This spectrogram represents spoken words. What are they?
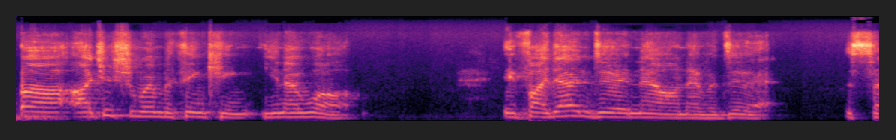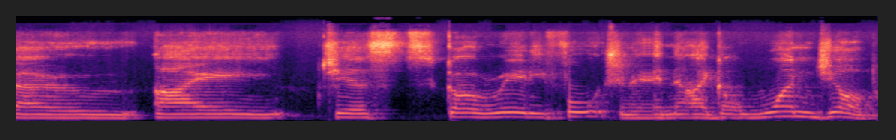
But I just remember thinking, you know what? If I don't do it now, I'll never do it. So I just got really fortunate in that I got one job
